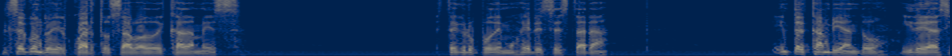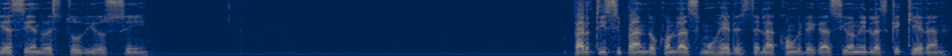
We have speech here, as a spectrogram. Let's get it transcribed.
El segundo y el cuarto sábado de cada mes, este grupo de mujeres estará intercambiando ideas y haciendo estudios y participando con las mujeres de la congregación y las que quieran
